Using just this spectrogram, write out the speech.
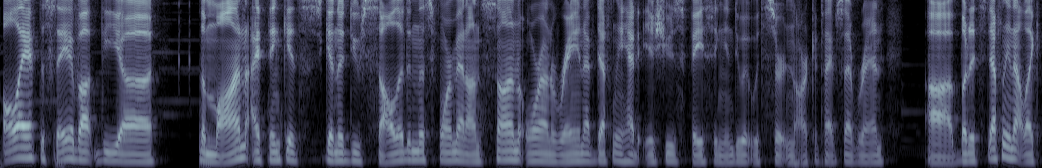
all I have to say about the uh, The Mon, I think it's going to do solid in this format on Sun or on Rain. I've definitely had issues facing into it with certain archetypes I've ran. Uh, but it's definitely not like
